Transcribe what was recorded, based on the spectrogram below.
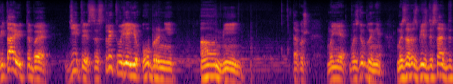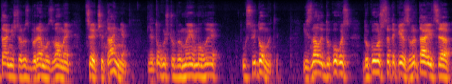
Вітають тебе, діти, сестри твоєї обрані. Амінь. Також, мої возлюблені, ми зараз більш детальніше розберемо з вами це читання для того, щоб ми могли усвідомити і знали до когось, до кого ж все-таки звертається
